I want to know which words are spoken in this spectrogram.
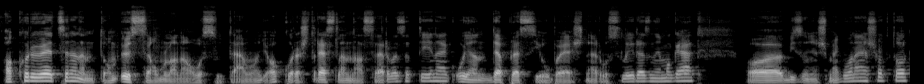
akkor ő egyszerűen nem tudom, összeomlana a hosszú távon, hogy akkor a stressz lenne a szervezetének, olyan depresszióba esne, rosszul érezni magát, a bizonyos megvonásoktól,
